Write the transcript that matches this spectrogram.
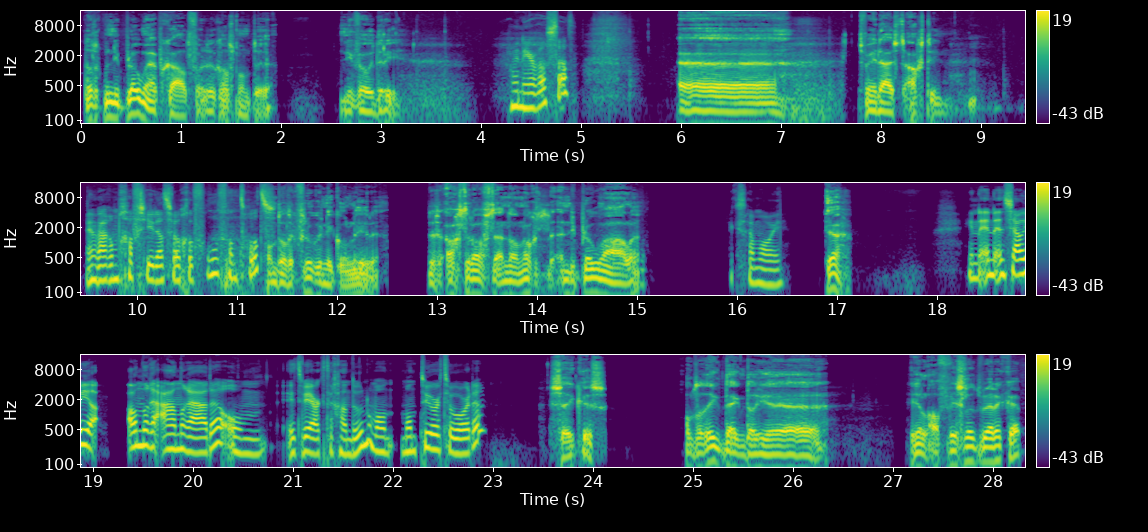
Dat ik mijn diploma heb gehaald voor de gasmonteur. Niveau 3. Wanneer was dat? Eh 2018. En waarom gaf ze je dat zo'n gevoel van trots? Omdat ik vroeger niet kon leren. Dus achteraf en dan nog een diploma halen. Extra mooi. Ja, En, en, en zou je anderen aanraden om het werk te gaan doen, om monteur te worden? zeker. Omdat ik denk dat je eh, heel afwisselend werk hebt.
